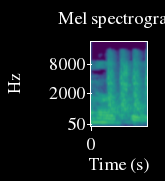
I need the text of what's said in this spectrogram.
energy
